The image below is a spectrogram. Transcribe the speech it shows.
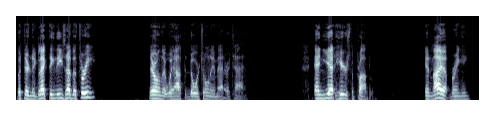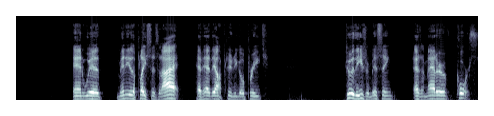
but they're neglecting these other three they're on their way out the door. It's only a matter of time. And yet, here's the problem. In my upbringing, and with many of the places that I have had the opportunity to go preach, two of these are missing as a matter of course.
